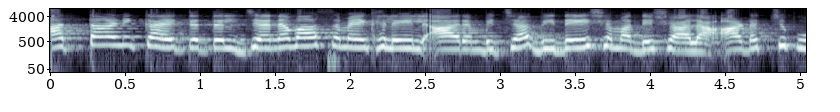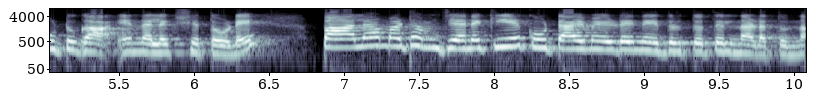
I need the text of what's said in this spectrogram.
അത്താണിക്കയറ്റത്തിൽ ജനവാസ മേഖലയിൽ ആരംഭിച്ച വിദേശ മദ്യശാല അടച്ചുപൂട്ടുക എന്ന ലക്ഷ്യത്തോടെ പാലാമഠം ജനകീയ കൂട്ടായ്മയുടെ നേതൃത്വത്തിൽ നടത്തുന്ന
